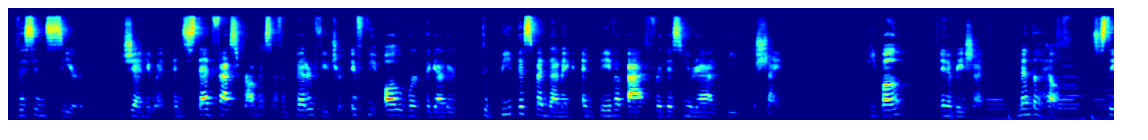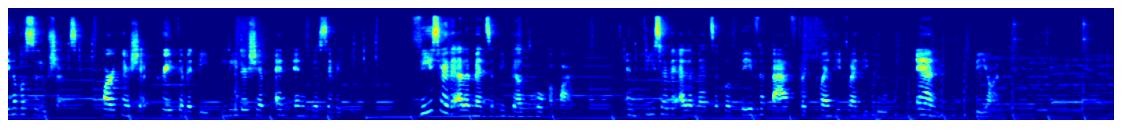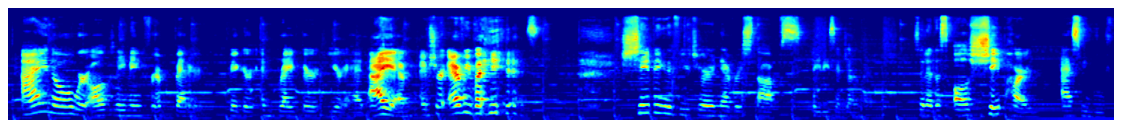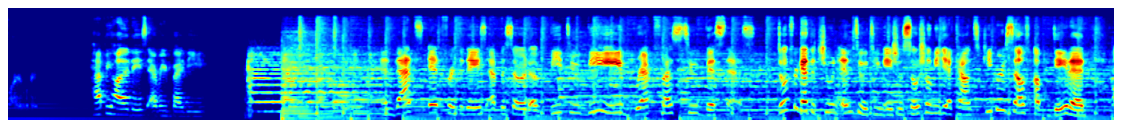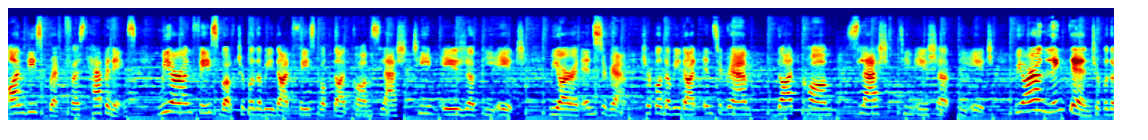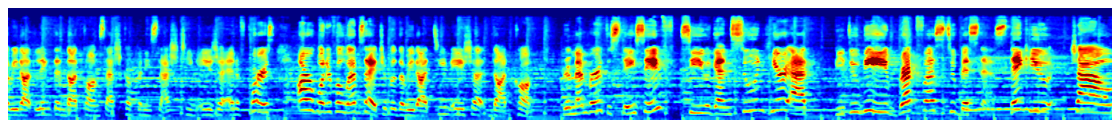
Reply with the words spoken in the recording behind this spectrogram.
The sincere, genuine, and steadfast promise of a better future if we all work together to beat this pandemic and pave a path for this new reality to shine. People, innovation, mental health, sustainable solutions, partnership, creativity, leadership, and inclusivity. These are the elements that we built hope upon. And these are the elements that will pave the path for 2022 and beyond. I know we're all claiming for a better, bigger, and brighter year ahead. I am. I'm sure everybody is. Shaping the future never stops, ladies and gentlemen. So let us all shape hard as we move forward. Happy holidays, everybody. And that's it for today's episode of B2B Breakfast to Business. Don't forget to tune into Team Asia's social media accounts keep yourself updated on these breakfast happenings. We are on Facebook, www.facebook.com slash Team Asia We are on Instagram, www.instagram.com slash Team Asia We are on LinkedIn, www.linkedin.com slash company slash Team Asia. And of course, our wonderful website, www.teamasia.com. Remember to stay safe. See you again soon here at B2B Breakfast to Business. Thank you. Ciao.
